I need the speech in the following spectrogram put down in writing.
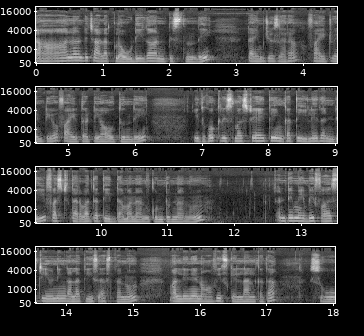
చాలా అంటే చాలా క్లౌడీగా అనిపిస్తుంది. టైం చూసారా? ఫైవ్ ట్వంటీయో ఫైవ్ థర్టీయో అవుతుంది. ఇదిగో క్రిస్మస్ ట్రీ అయితే ఇంకా తీయలేదండి. ఫస్ట్ తర్వాత తీద్దామని అనుకుంటున్నాను. అంటే మేబీ ఫస్ట్ ఈవినింగ్ అలా తీసేస్తాను. మళ్ళీ నేను ఆఫీస్కి వెళ్ళాలి కదా. సో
